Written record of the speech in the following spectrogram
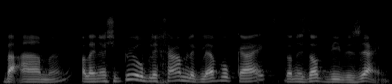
beamen. Alleen als je puur op lichamelijk level kijkt, dan is dat wie we zijn.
